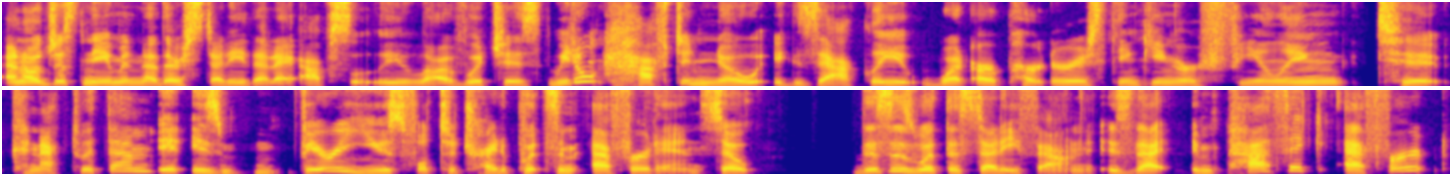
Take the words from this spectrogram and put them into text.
And I'll just name another study that I absolutely love, which is we don't have to know exactly what our partner is thinking or feeling to connect with them. It is very useful to try to put some effort in. So this is what the study found is that empathic effort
